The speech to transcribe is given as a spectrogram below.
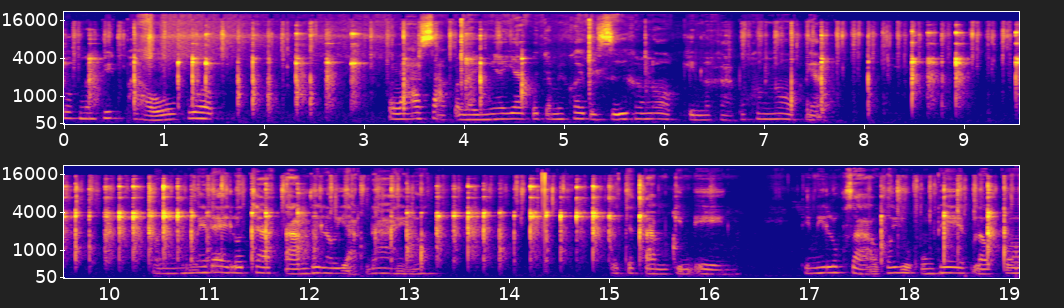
พวกน้ำพริกเผาพวกปลาสับอะไรเงี้ยย่าก็จะไม่ค่อยไปซื้อข้างนอกกินละค่ะเพราะข้างนอกเนี่ย มันไม่ได้รสชาติตามที่เราอยากได้เนาะก็จะตำกินเอง ทีนี้ลูกสาวเขาอยู่กรุงเทพแล้วก็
